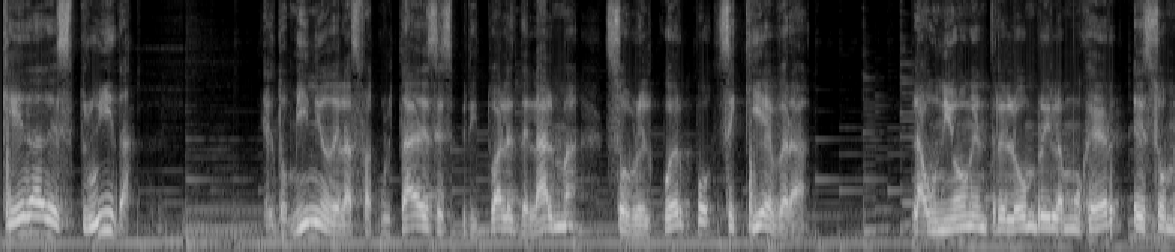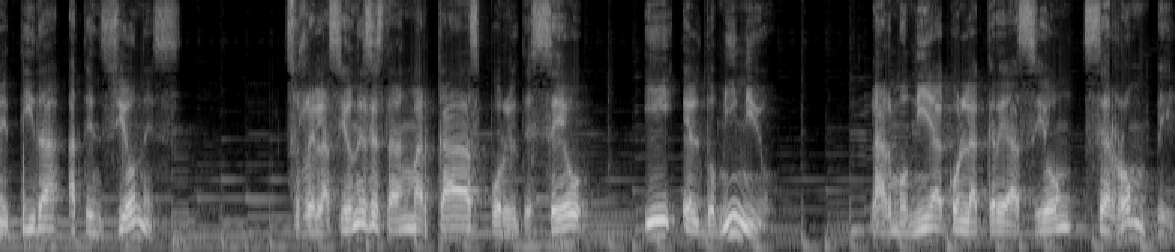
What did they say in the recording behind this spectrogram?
queda destruida. El dominio de las facultades espirituales del alma sobre el cuerpo se quiebra la unión entre el hombre y la mujer es sometida a tensiones. Sus relaciones estarán marcadas por el deseo y el dominio. La armonía con la creación se rompe.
